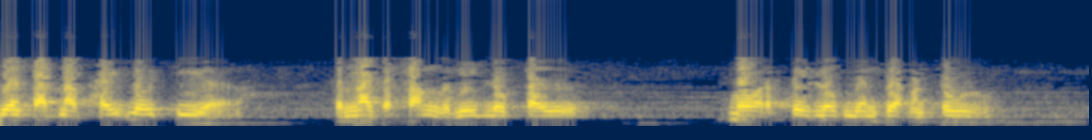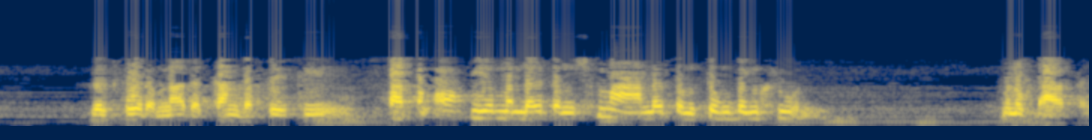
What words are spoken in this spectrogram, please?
មានសត្វណាភ័យដូចជាសម្ដេចព្រះសង្ឃរាជលោកទៅ បរទេសលោកមានព្រះបន្ទូលលោកធ្វើដំណើរទៅកាន់ប្រទេសគេសត្វទាំងអស់វាមិននៅទាំងស្មានៅទាំងជុំវិញខ្លួនមនុស្សដើរទៅ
